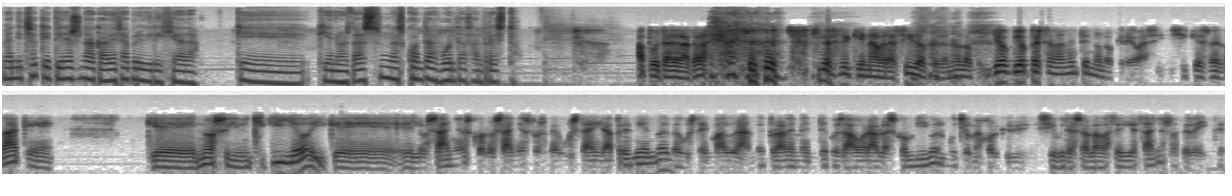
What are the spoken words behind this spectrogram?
me han dicho que tienes una cabeza privilegiada, que, nos das unas cuantas vueltas al resto. Ah, pues darle las gracias. no sé quién habrá sido, pero no lo, yo, yo personalmente no lo creo así. Sí que es verdad que, que no soy un chiquillo y que los años, con los años, pues me gusta ir aprendiendo y me gusta ir madurando. Y probablemente, pues ahora hablas conmigo es mucho mejor que si hubieras hablado hace 10 años o hace 20.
